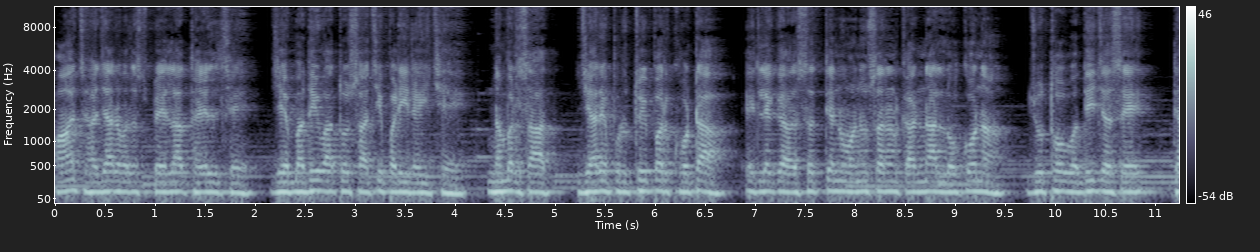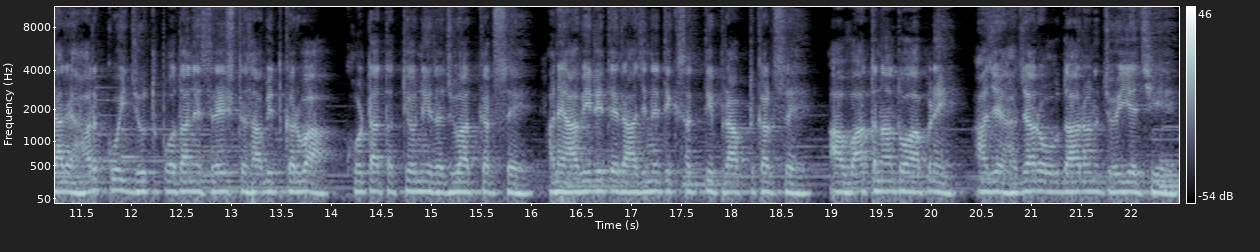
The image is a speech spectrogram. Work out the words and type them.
પાંચ હજાર વર્ષ પહેલા થયેલ છે, જે બધી વાતો સાચી પડી રહી છે. નંબર સાત, જ્યારે પૃથ્વી પર ખોટા એટલે કે અસત્યનું અનુસરણ કરનાર લોકોના જૂથો વધી જશે, ત્યારે હર કોઈ જૂથ પોતાને શ્રેષ્ઠ સાબિત કરવા ખોટા તથ્યોની રજૂઆત કરશે અને આવી રીતે રાજનૈતિક શક્તિ પ્રાપ્ત કરશે. આ વાતના તો આપણે આજે હજારો ઉદાહરણ જોઈએ છીએ.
